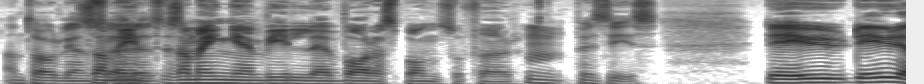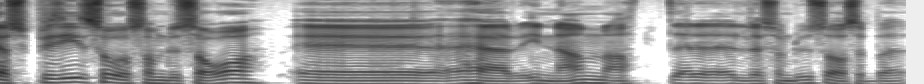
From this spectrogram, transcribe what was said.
Antagligen så Som, är det- inte, som ingen vill eh, vara sponsor för. Mm. Precis. Det är ju det, är ju det så precis så som du sa eh, här innan, att, eller som du sa Sebbe,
